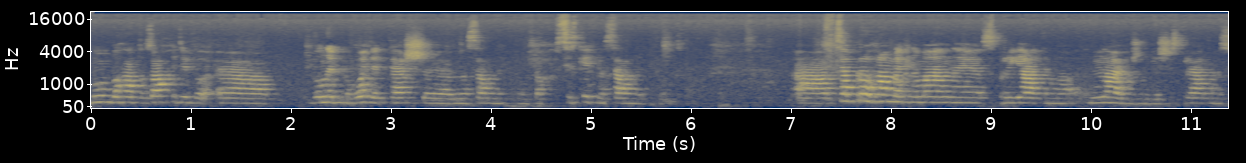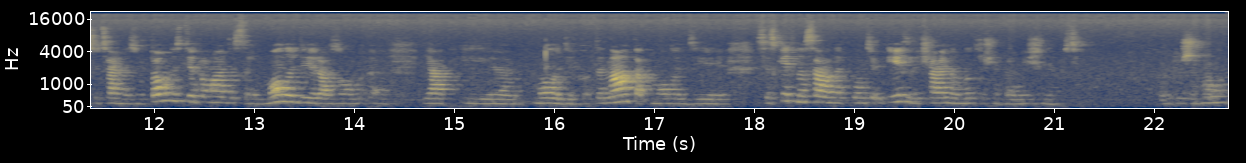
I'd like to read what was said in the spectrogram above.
Тому багато заходів е, вони проводять теж е, в населених пунктах, в сільських населених пунктах. Ця програма, як на мене, сприятиме найважливіше сприятиме соціальній згуртованості громади серед молоді разом е, як і молоді Хотина, так і молоді сільських населених пунктів і, звичайно, внутрішньопереміщених осіб. Дуже гарно,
